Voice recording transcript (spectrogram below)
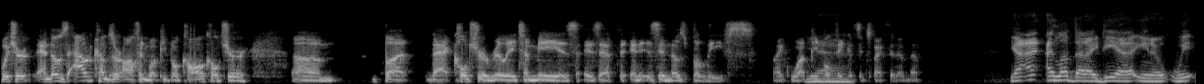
which are and those outcomes are often what people call culture. Um, but that culture really to me is is at the, is in those beliefs like what people yeah. think is expected of them. Yeah I, I, love that idea. You know we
